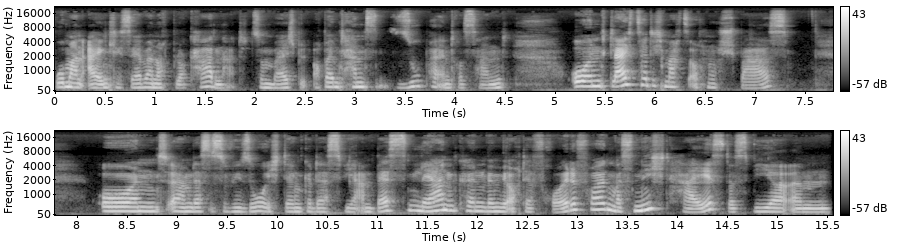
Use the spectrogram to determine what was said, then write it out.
wo man eigentlich selber noch Blockaden hat. Zum Beispiel auch beim Tanzen. Super interessant. Und gleichzeitig macht es auch noch Spaß. Und ähm, das ist sowieso, ich denke, dass wir am besten lernen können, wenn wir auch der Freude folgen, was nicht heißt, dass wir, ähm,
